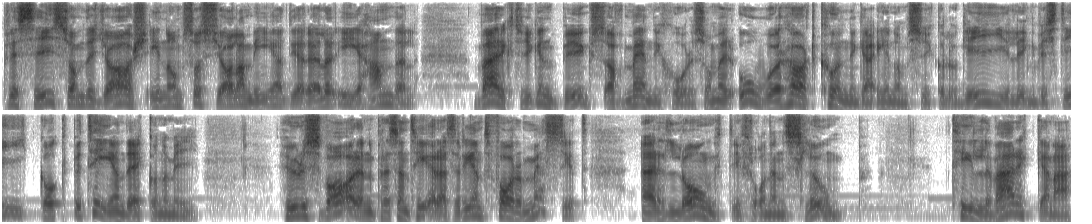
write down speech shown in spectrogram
Precis som det görs inom sociala medier eller e-handel. Verktygen byggs av människor som är oerhört kunniga inom psykologi, lingvistik och beteendeekonomi. Hur svaren presenteras rent formmässigt är långt ifrån en slump. Tillverkarna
